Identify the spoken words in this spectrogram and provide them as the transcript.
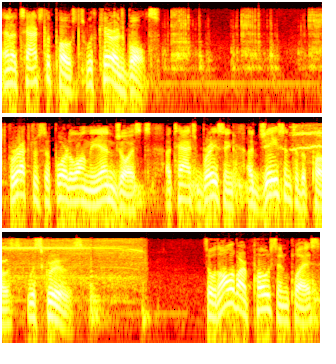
and attach the posts with carriage bolts. For extra support along the end joists, attach bracing adjacent to the posts with screws. So with all of our posts in place,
